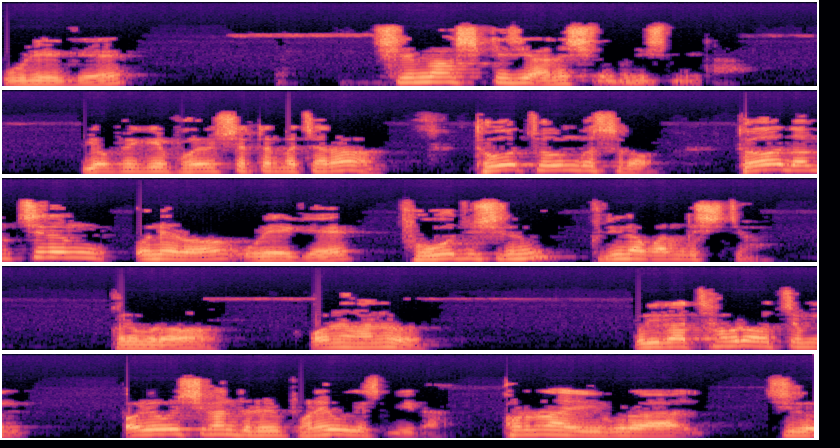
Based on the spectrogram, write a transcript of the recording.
우리에게 실망시키지 않으시는 분이십니다. 욥에게 보여주셨던 것처럼 더 좋은 것으로 더 넘치는 은혜로 우리에게 부어주시는 분이라고 하는 것이죠. 그러므로 오늘 하루 우리가 참으로 좀 어려운 시간들을 보내고 있습니다. 코로나19가 지금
